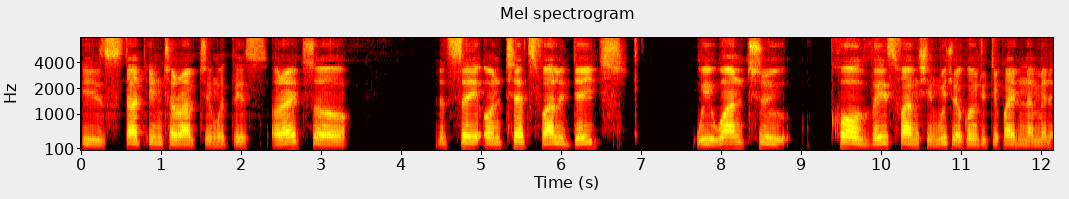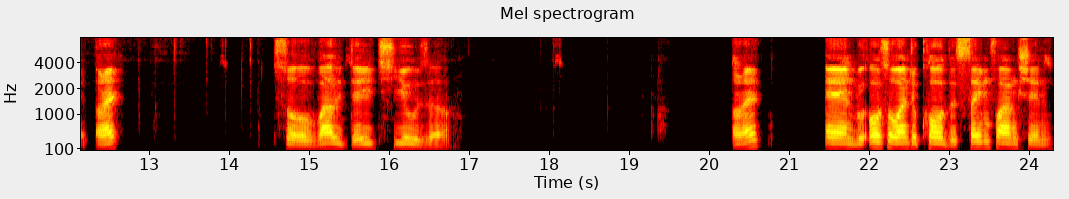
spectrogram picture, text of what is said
is start interacting with this. All right? So let's say on text validate we want to call this function which we're going to define in a minute all right? So validate user all right? And we also want to call the same function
